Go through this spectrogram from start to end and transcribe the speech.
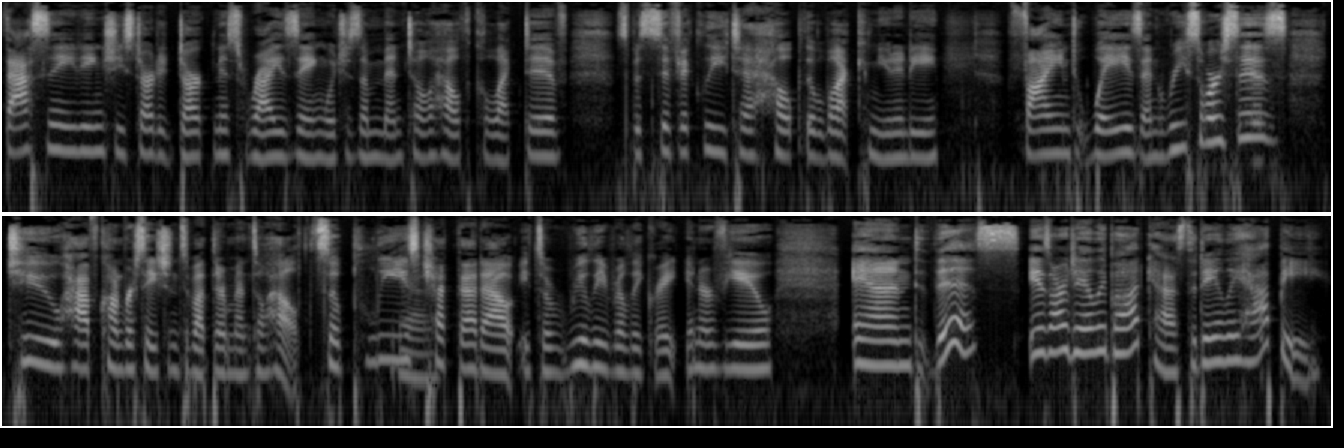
fascinating. She started Darkness Rising, which is a mental health collective specifically to help the black community find ways and resources to have conversations about their mental health. So please Yeah. check that out. It's a really, really great interview. And this is our daily podcast, The Daily Happy.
